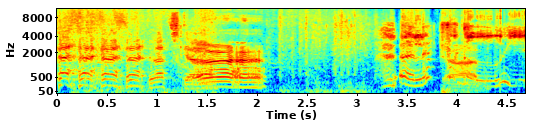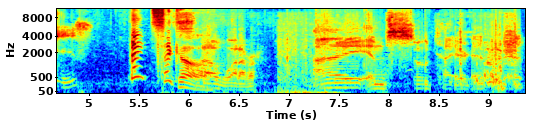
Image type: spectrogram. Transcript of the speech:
Let's go. Uh, let's go, yes. let's go. Oh, whatever. I am so tired after that.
